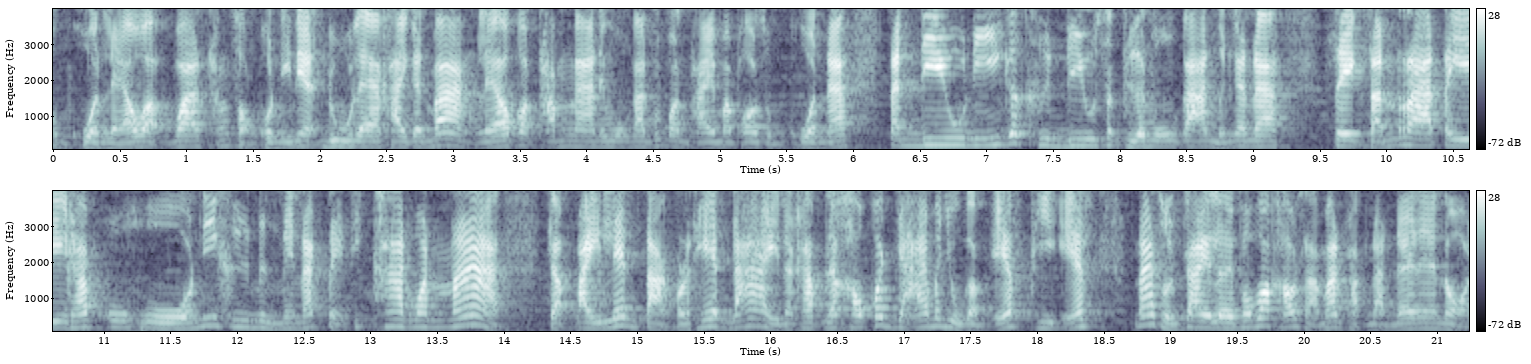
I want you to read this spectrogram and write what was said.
สมควรแล้วอะว่าทั้งสองคนนี้เนี่ยดูแลใครกันบ้าง แล้วก็ทำงานในวงการฟุตบอลไทยมาพอสมควรนะ แต่ดีลนี้ก็คือดีลสะเทือนวงการเหมือนกันนะเสกสรรราตีครับ โอ้โห นี่คือหนึ่งในนักเตะที่คาดว่าน่าจะไปเล่นต่างประเทศได้นะครับ แล้วเขาก็ย้ายมาอยู่กับ FPS น่าสนใจเลยเพราะว่าเขาสามารถผลักดันได้แน่นอน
